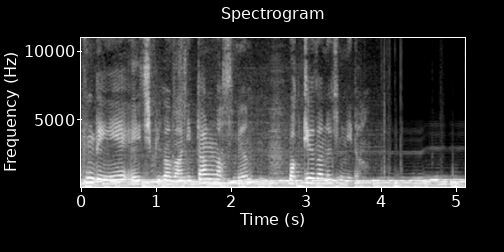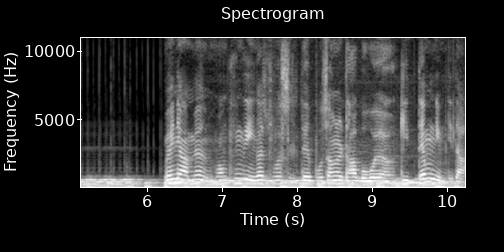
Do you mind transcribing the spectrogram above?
왕풍뎅이의 HP가 많이 딸났으면 막 뛰어다녀줍니다. 왜냐하면 왕풍뎅이가 죽었을 때 보상을 다 먹어야 하기 때문입니다.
